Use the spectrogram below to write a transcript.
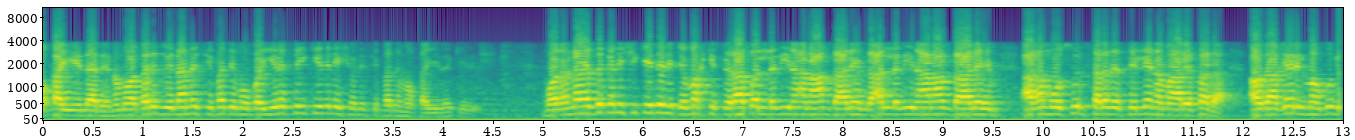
مقیده دی نو معترض ودا نه صفت مبینه صحیح کېدلی شو نه صفت مقیده کېدلی شي مولانا ځکه نشي کېدل چې مخکې صراط الذين انعمت عليهم د الذين انعمت عليهم هغه موصول سره د سلې نه معرفه ده او دا غیر المغضوب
